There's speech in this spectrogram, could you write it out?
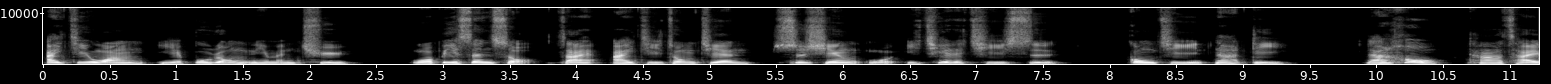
埃及王也不容你们去。我必伸手在埃及中间施行我一切的奇事，攻击那地，然后他才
